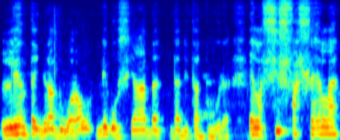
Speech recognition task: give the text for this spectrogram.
lenta e gradual, negociada da ditadura. Ela se esfacela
